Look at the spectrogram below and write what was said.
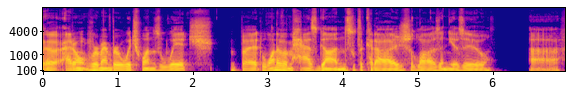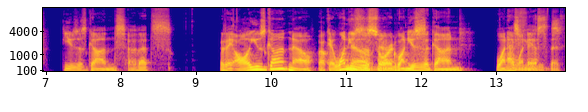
uh, I don't remember which one's which, but one of them has guns. The Kadaj, Loz, and Yazoo uh, uses guns. So that's. Do they all use gun? No. Okay, one No, uses a sword, no. one uses a gun, one has One uses fists.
